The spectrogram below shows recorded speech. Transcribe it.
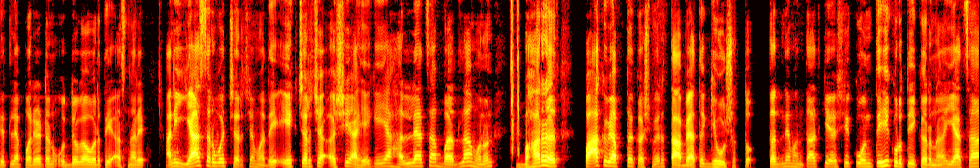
तिथल्या पर्यटन उद्योगावरती असणारे आणि या सर्व चर्चेमध्ये एक चर्चा अशी आहे की या हल्ल्याचा बदला म्हणून भारत पाकव्याप्त काश्मीर ताब्यात घेऊ शकतो. तज्ज्ञ म्हणतात की अशी कोणतीही कृती करणं याचा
